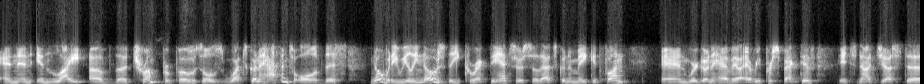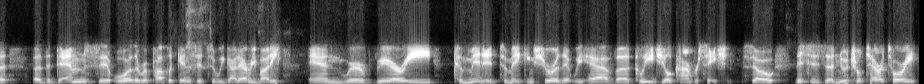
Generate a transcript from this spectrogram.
And then, in light of the Trump proposals, what's going to happen to all of this? Nobody really knows the correct answer, so that's going to make it fun. And we're going to have every perspective. It's not just uh, uh, the Dems or the Republicans, it's we got everybody. And we're very committed to making sure that we have a collegial conversation. So this is a neutral territory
